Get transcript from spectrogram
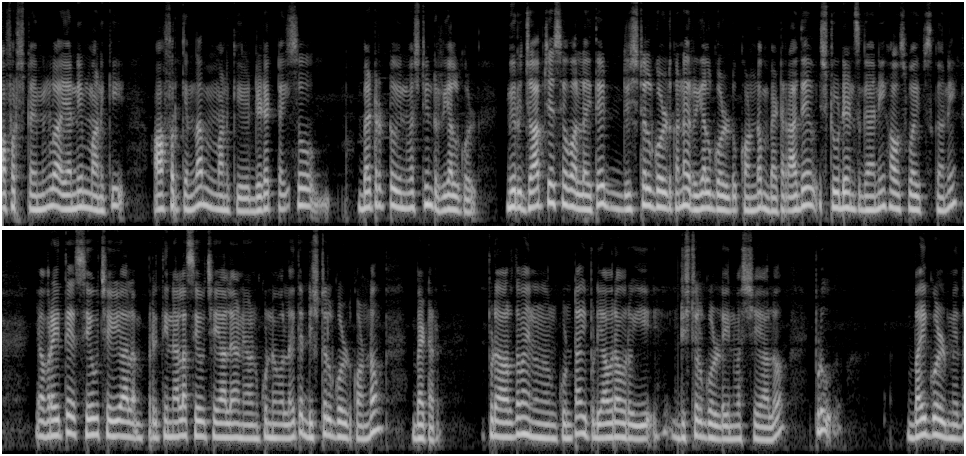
ఆఫర్స్ టైమింగ్లో అవన్నీ మనకి ఆఫర్ కింద మనకి డిడక్ట్ అయ్యి so better to invest in real gold. మీరు జాబ్ చేసే వాళ్ళు అయితే డిజిటల్ గోల్డ్ కన్నా రియల్ గోల్డ్ కొనడం బెటర్. అదే స్టూడెంట్స్ కానీ హౌస్ వైఫ్స్ కానీ ఎవరైతే సేవ్ చేయాలి ప్రతి నెల సేవ్ చేయాలి అని అనుకునే వాళ్ళు అయితే డిజిటల్ గోల్డ్ కొనడం బెటర్. ఇప్పుడు అర్థమైనది అనుకుంటా ఇప్పుడు ఎవరెవరు ఈ డిజిటల్ గోల్డ్ ఇన్వెస్ట్ చేయాలో. ఇప్పుడు బై గోల్డ్ మీద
